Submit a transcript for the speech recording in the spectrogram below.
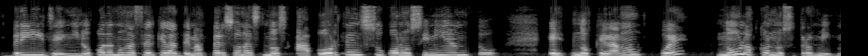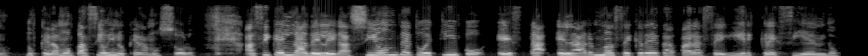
brillen y no podemos hacer que las demás personas nos aporten su conocimiento, eh, nos quedamos pues nulos con nosotros mismos, nos quedamos vacíos y nos quedamos solos. Así que en la delegación de tu equipo está el arma secreta para seguir creciendo.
